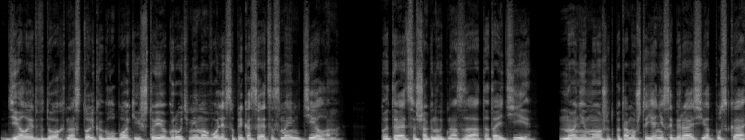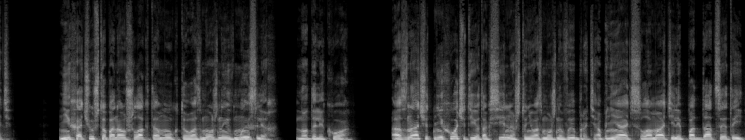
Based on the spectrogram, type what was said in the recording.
Делает вдох настолько глубокий, что ее грудь мимо воли соприкасается с моим телом. Пытается шагнуть назад, отойти, но не может, потому что я не собираюсь ее отпускать. Не хочу, чтобы она ушла к тому, кто, возможно, и в мыслях, но далеко. А значит, не хочет ее так сильно, что невозможно выбрать, обнять, сломать или поддаться этой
